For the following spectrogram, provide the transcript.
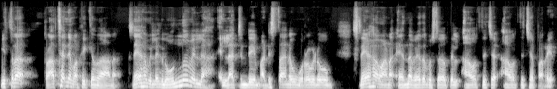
ഇത്ര പ്രാധാന്യം അർഹിക്കുന്നതാണ്? സ്നേഹമില്ലെങ്കിൽ ഒന്നുമില്ല. എല്ലാറ്റിന്റെയും അടിസ്ഥാനവും ഉറവിടവും സ്നേഹമാണ് എന്ന വേദപുസ്തകത്തിൽ ആവർത്തിച്ച് ആവർത്തിച്ച് പറയുന്നു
